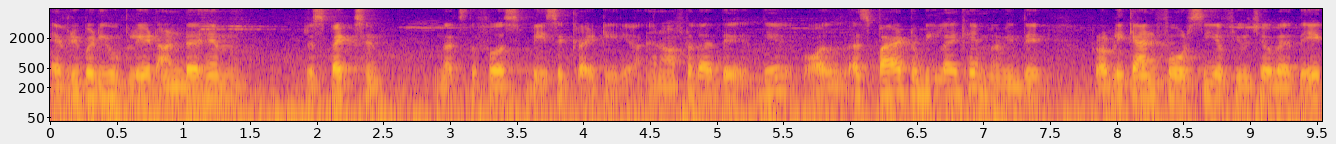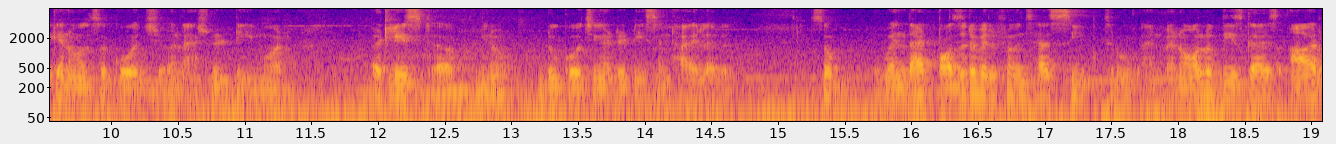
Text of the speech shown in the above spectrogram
Everybody who played under him respects him. That's the first basic criteria, and after that, they they all aspire to be like him. I mean, they probably can foresee a future where they can also coach a national team or at least uh, you know do coaching at a decent high level. So when that positive influence has seeped through, and when all of these guys are,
